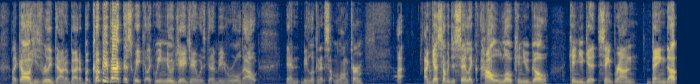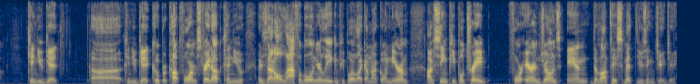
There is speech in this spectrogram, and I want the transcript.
like oh he's really down about it, but could be back this week. Like we knew JJ was going to be ruled out and be looking at something long term. I I guess I would just say like, how low can you go? Can you get St. Brown banged up? Can you get uh, can you get Cooper Kupp for him straight up? Can you is that all laughable in your league and people are like I'm not going near him? I've seen people trade for Aaron Jones and DeVonta Smith using JJ.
